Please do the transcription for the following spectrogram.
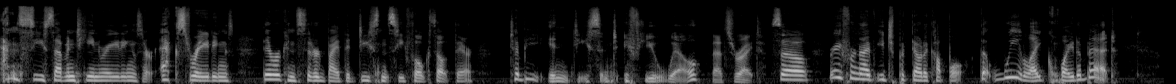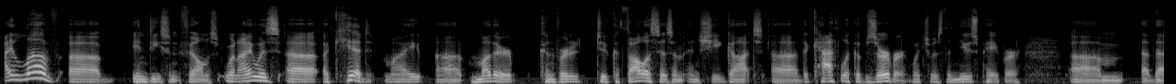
NC 17 ratings or X ratings. They were considered by the decency folks out there to be indecent, if you will. That's right. So, Rafer and I have each picked out a couple that we like quite a bit. I love uh, indecent films. When I was uh, a kid, my uh, mother converted to Catholicism, and she got uh, the Catholic Observer, which was the newspaper um, of the,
